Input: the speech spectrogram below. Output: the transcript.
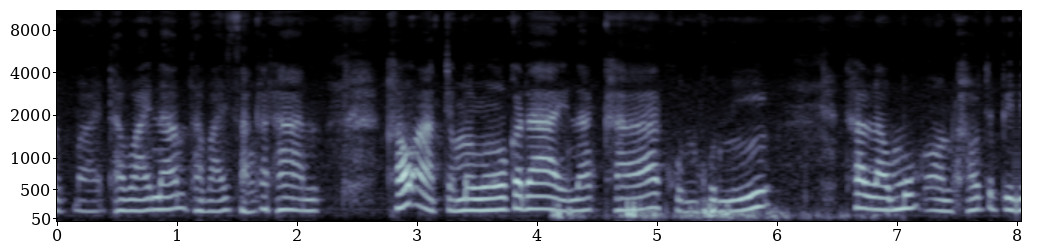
สบายถวายน้ำถวายสังฆทาน เขาอาจจะมางอก็ได้นะคะคนคนนี้ ถ้าเรามุกอ่อนเขาจะเป็น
